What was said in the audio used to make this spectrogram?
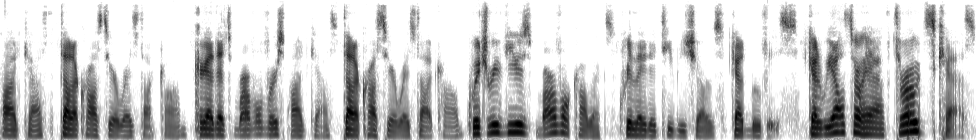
marvelversepodcast.acrosstheairways.com. Again, that's marvelversepodcast.acrosstheairways.com, which reviews Marvel Comics related TV shows and movies. Again, we also have Thronescast,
